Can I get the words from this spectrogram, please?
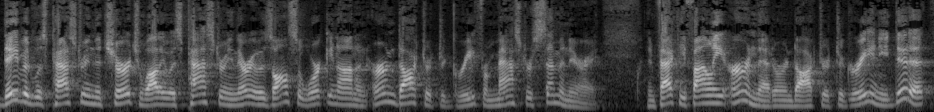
David was pastoring the church. While he was pastoring there, he was also working on an earned doctorate degree from Master's Seminary. In fact, he finally earned that earned doctorate degree, and he did it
